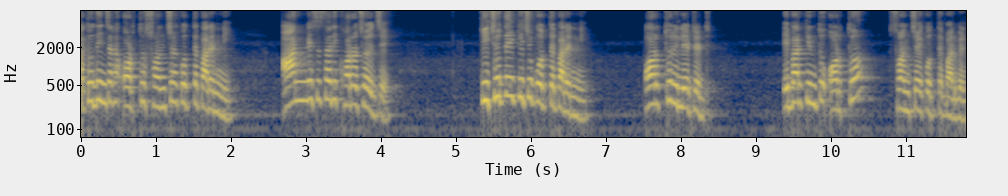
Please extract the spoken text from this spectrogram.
এতদিন যারা অর্থ সঞ্চয় করতে পারেননি। আননেসেসারি খরচ হয়েছে। কিছুতেই কিছু করতে পারেননি। অর্থ রিলেটেড এবার কিন্তু অর্থ সঞ্চয় করতে পারবেন।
